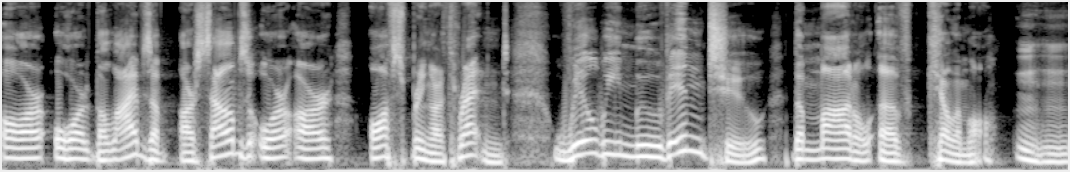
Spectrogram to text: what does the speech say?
are, or the lives of ourselves or our offspring are threatened, will we move into the model of kill them all. Mm-hmm.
